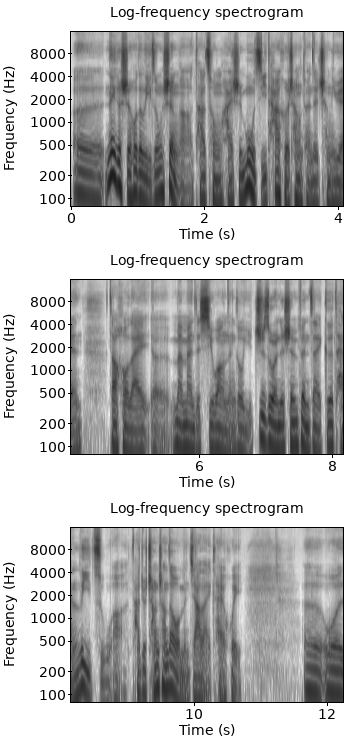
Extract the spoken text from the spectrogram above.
呃，那个时候的李宗盛啊，他从还是木吉他合唱团的成员，到后来呃，慢慢的希望能够以制作人的身份在歌坛立足啊，他就常常到我们家来开会。呃，我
